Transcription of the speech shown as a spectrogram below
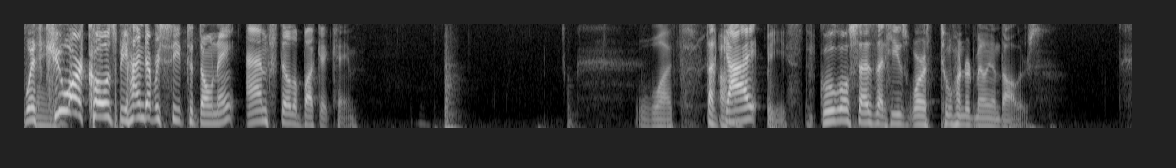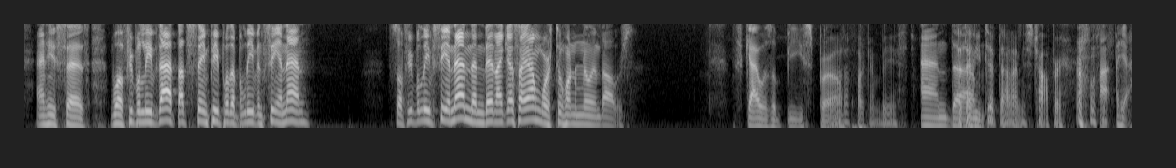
with QR codes behind every seat to donate, and still the bucket came. What The guy- beast. Google says that he's worth two hundred million dollars, and he says, "Well, if you believe that, that's the same people that believe in CNN. So if you believe CNN, then then I guess I am worth two hundred million dollars." This guy was a beast, bro. What a fucking beast. and But then he um, dipped out on his chopper. I- yeah,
